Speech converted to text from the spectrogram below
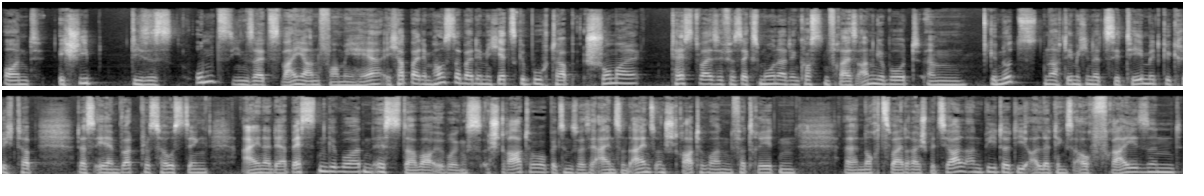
Und ich schiebe dieses Umziehen seit zwei Jahren vor mir her. Ich habe bei dem Hoster, bei dem ich jetzt gebucht habe, schon mal testweise für sechs Monate ein kostenfreies Angebot ähm, genutzt, nachdem ich in der CT mitgekriegt habe, dass er im WordPress-Hosting einer der besten geworden ist. Da war übrigens Strato bzw. 1 und 1 und Strato waren vertreten, äh, noch zwei, drei Spezialanbieter, die allerdings auch frei sind.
